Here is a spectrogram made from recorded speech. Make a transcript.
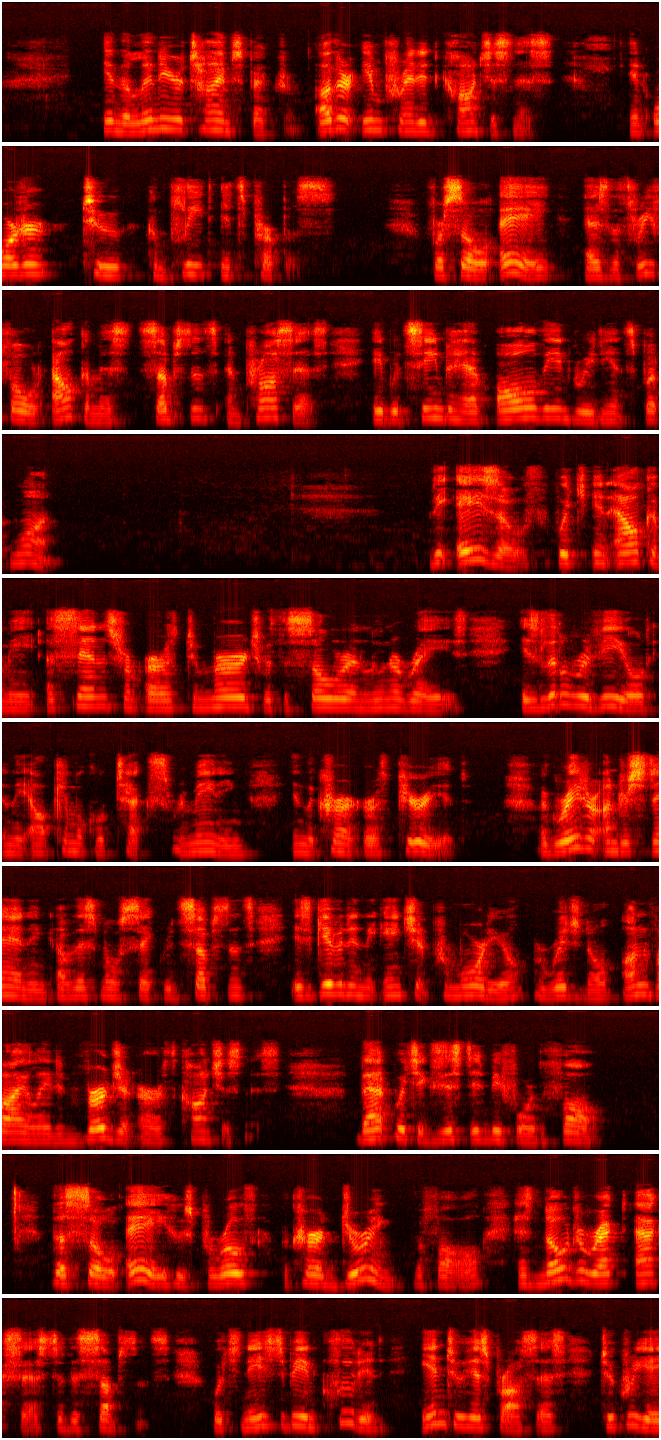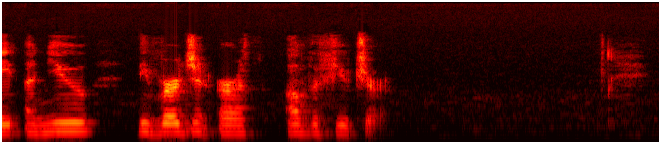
in the linear time spectrum, other imprinted consciousness, in order to complete its purpose. For Soul A, as the threefold alchemist, substance and process, it would seem to have all the ingredients but one. The azoth, which in alchemy ascends from earth to merge with the solar and lunar rays, is little revealed in the alchemical texts remaining in the current earth period. A greater understanding of this most sacred substance is given in the ancient primordial, original, unviolated virgin earth consciousness, that which existed before the fall. The soul A, whose Peroth occurred during the fall, has no direct access to this substance, which needs to be included into his process to create a new, the virgin earth of the future.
